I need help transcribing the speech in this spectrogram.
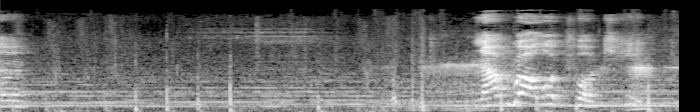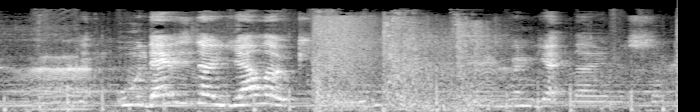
Uh. Now I've got to look for a key. Oh, there's the yellow key. I'm gonna get there in a second.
